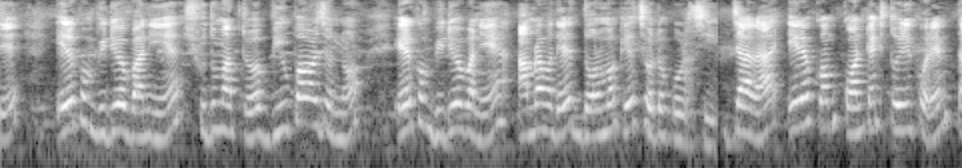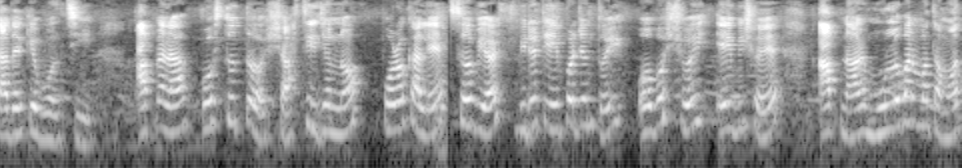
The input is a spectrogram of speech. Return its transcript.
যে, এরকম ভিডিও বানিয়ে শুধুমাত্র ভিউ পাওয়ার জন্য এরকম ভিডিও বানিয়ে আমরা আমাদের ধর্মকে ছোট করছি। যারা এরকম কন্টেন্ট তৈরি করেন, তাদেরকে বলছি, আপনারা প্রস্তুত শাস্তির জন্য? পরকালে সোভিয়ার্স ভিডিওটি এই পর্যন্তই। অবশ্যই এই বিষয়ে আপনার মূল্যবান মতামত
